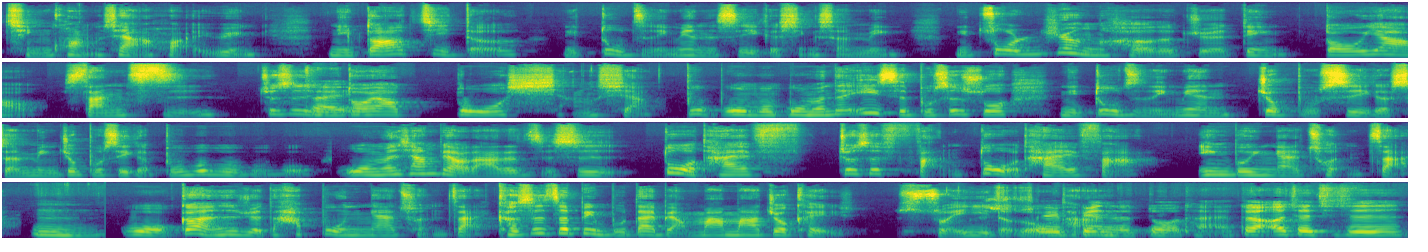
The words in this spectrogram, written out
情况下怀孕，你都要记得。你肚子里面的是一个新生命，你做任何的决定都要三思，就是都要多想想。不，我们我们的意思不是说你肚子里面就不是一个生命，就不是一个不不不不不。我们想表达的只是堕胎，就是反堕胎法应不应该存在？嗯，我个人是觉得它不应该存在，可是这并不代表妈妈就可以。随意的堕胎随便的堕胎，对，而且其实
